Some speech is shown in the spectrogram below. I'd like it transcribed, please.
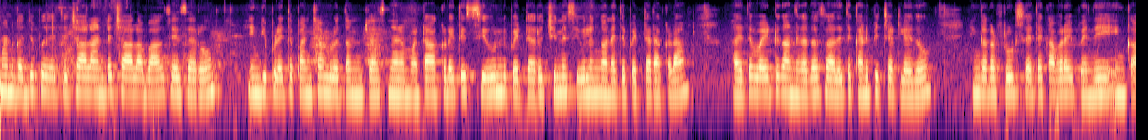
మన గజ్జె అయితే చాలా అంటే చాలా బాగా చేశారు. ఇంక ఇప్పుడైతే పంచామృతం చేస్తున్నారనమాట అక్కడైతే శివుణ్ణి పెట్టారు. చిన్న శివలింగాన్ని అయితే పెట్టారు అక్కడ. అదైతే వైట్గా ఉంది కదా సో అదైతే కనిపించట్లేదు. ఇంకా అక్కడ ఫ్రూట్స్ అయితే కవర్ అయిపోయింది. ఇంకా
